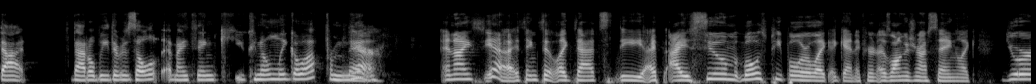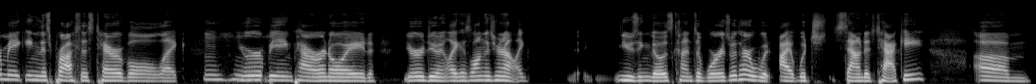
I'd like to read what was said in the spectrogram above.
that that'll be the result and i think you can only go up from there and I yeah, I think that like that's the I, I assume most people are like again if you're as long as you're not saying like you're making this process terrible like Mm-hmm. you're being paranoid you're doing like as long as you're not like using those kinds of words with her which I which sounded tacky um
